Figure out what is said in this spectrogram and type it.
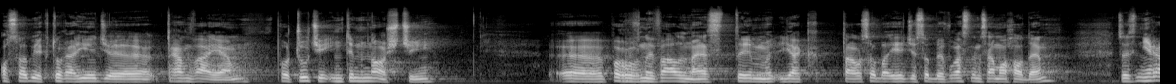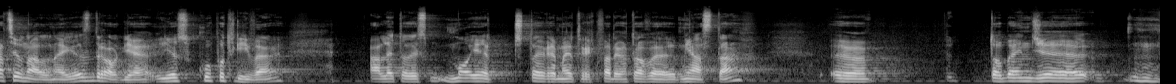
osobie, która jedzie tramwajem, poczucie intymności e, porównywalne z tym, jak ta osoba jedzie sobie własnym samochodem, co jest nieracjonalne, jest drogie, jest kłopotliwe, ale to jest moje 4 metry kwadratowe miasta, e, to będzie mm,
